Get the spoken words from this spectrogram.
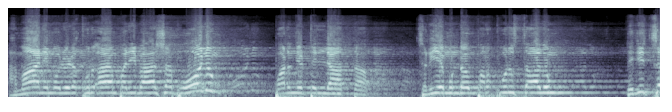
അമാനിമുലയുടെ ഖുർആൻ പരിഭാഷ പോലും പറഞ്ഞിട്ടില്ലാത്ത ചെറിയ മുണ്ടവും പറപ്പൂരുസ്താദും രചിച്ച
